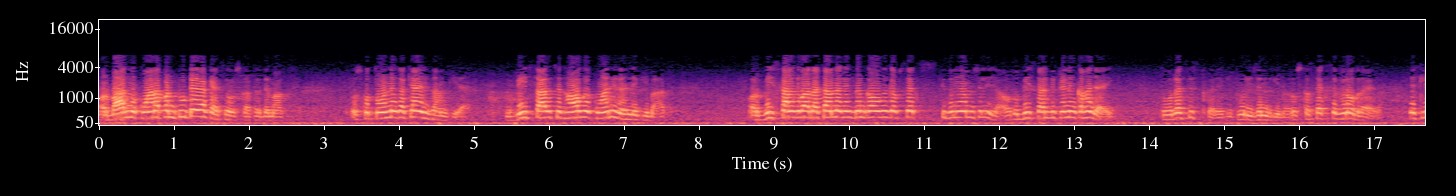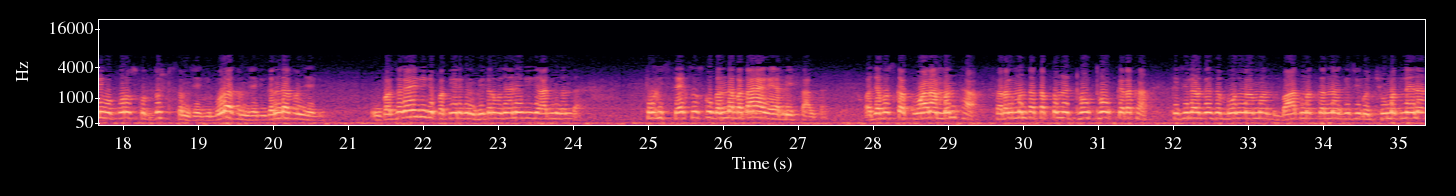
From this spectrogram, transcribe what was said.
और बाद में कुआरापन टूटेगा कैसे उसका फिर दिमाग से? उसको तोड़ने का क्या इंतज़ाम किया है? बीस साल सिखाओगे कुंवारी रहने की बात, और बीस साल के बाद अचानक एक दिन कहोगे कि अब सेक्स की दुनिया में चली जाओ तो बीस साल की ट्रेनिंग कहाँ जाएगी? तो रेसिस्ट करेगी पूरी ज़िंदगी भर, उसका सेक्स से विरोध रहेगा। इसलिए वो पुरुष को दुष्ट समझेगी, बुरा समझेगी, गंदा समझेगी। ऊपर से कहेगी कि पति, लेकिन भीतर वो जानेगी कि आदमी गंदा है। क्योंकि सेक्स उसको गंदा बताया गया बीस साल तक। और जब उसका कुआरा मन था, सरल मन था, तब तुमने ठोक ठोक के रखा। किसी लड़के से बोलना मत, बात मत करना, किसी को छू मत लेना।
